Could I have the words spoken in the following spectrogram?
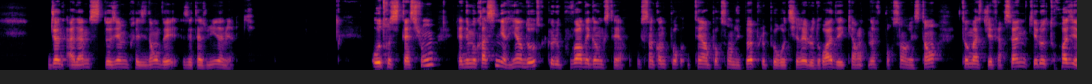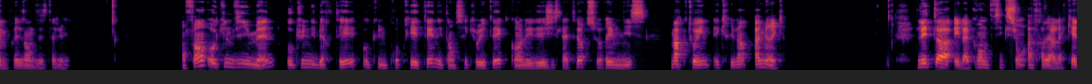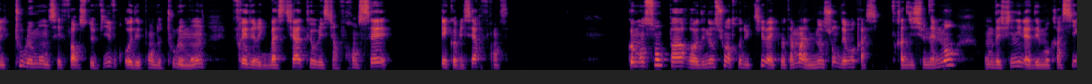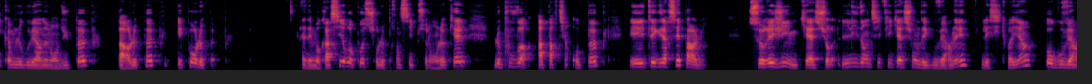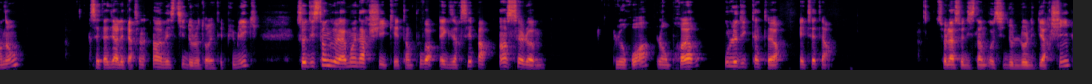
John Adams, deuxième président des États-Unis d'Amérique. Autre citation, la démocratie n'est rien d'autre que le pouvoir des gangsters, où 51% du peuple peut retirer le droit des 49% restants, Thomas Jefferson, qui est le troisième président des États-Unis. Enfin, aucune vie humaine, aucune liberté, aucune propriété n'est en sécurité quand les législateurs se réunissent. Mark Twain, écrivain américain. L'État est la grande fiction à travers laquelle tout le monde s'efforce de vivre aux dépens de tout le monde. Frédéric Bastiat, théoricien français et commissaire français. Commençons par euh, des notions introductives avec notamment la notion de démocratie. Traditionnellement, on définit la démocratie comme le gouvernement du peuple, par le peuple et pour le peuple. La démocratie repose sur le principe selon lequel le pouvoir appartient au peuple et est exercé par lui. Ce régime qui assure l'identification des gouvernés, les citoyens, aux gouvernants, c'est-à-dire les personnes investies de l'autorité publique, se distingue de la monarchie qui est un pouvoir exercé par un seul homme, le roi, l'empereur ou le dictateur, etc. Cela se distingue aussi de l'oligarchie,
